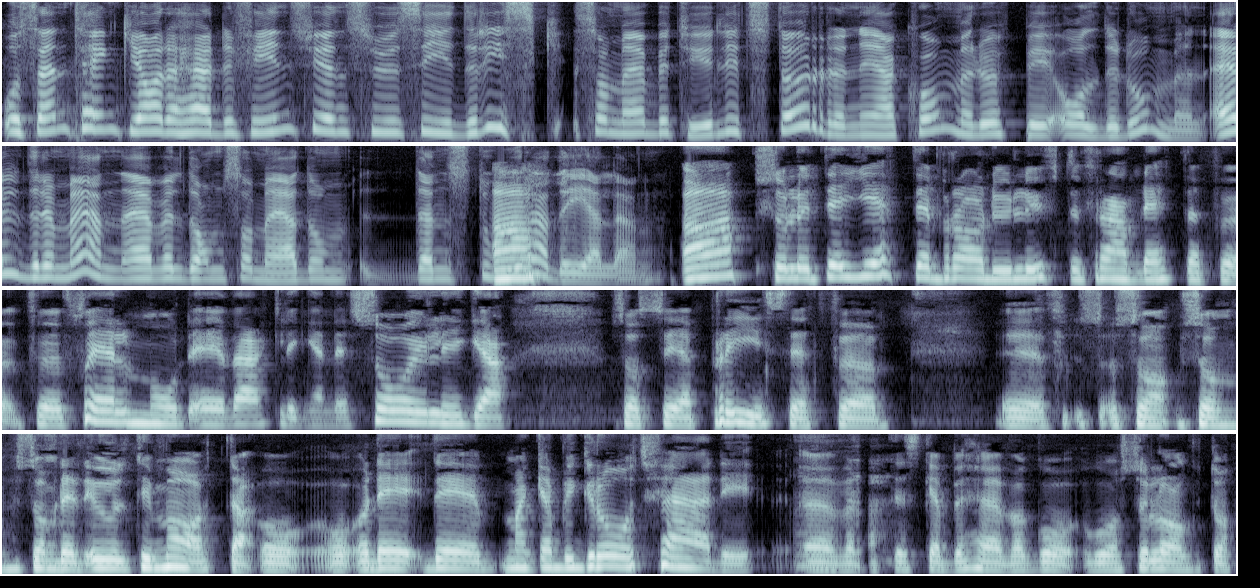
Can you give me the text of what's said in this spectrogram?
Och sen tänker jag det här, det finns ju en suicidrisk som är betydligt större när jag kommer upp i ålderdomen. Äldre män är väl de som är de, den stora Ja. delen. Absolut, det är jättebra du lyfter fram detta för, för självmord är verkligen det sorgliga så att säga priset för eh, som, som, som det ultimata och, och, det, det, man kan bli gråtfärdig Mm. över att det ska behöva gå, gå så långt. Och,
